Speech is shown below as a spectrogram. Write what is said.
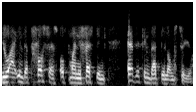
you are in the process of manifesting everything that belongs to you.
